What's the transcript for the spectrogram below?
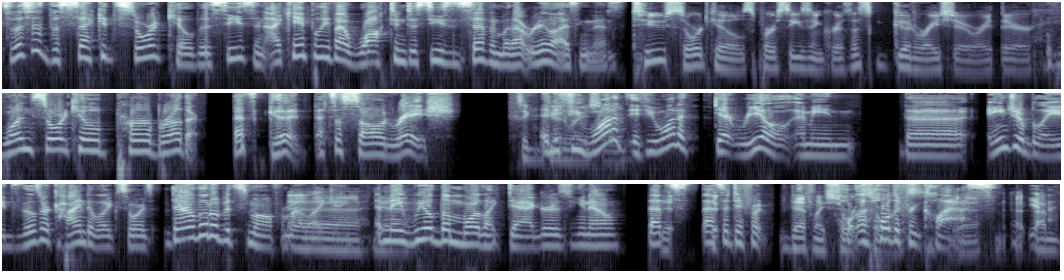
So this is the second sword kill this season. I can't believe I walked into season seven without realizing this. two sword kills per season chris that's good ratio right there One sword kill per brother. That's good. That's a solid race. And if you want to, if you want to get real, I mean, the angel blades, those are kind of like swords. They're a little bit small for my Uh, liking, and they wield them more like daggers. You know, that's Yeah, that's a different. definitely short a whole different class. Yeah. I- Yeah, i'm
